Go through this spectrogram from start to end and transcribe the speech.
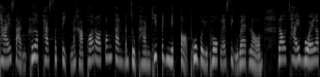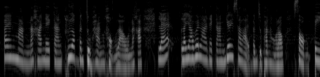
ใช้สารเคลือบพลาสติกนะคะ เพราะเราต้องการบรรจุภัณฑ์ที่เป็นมิตรต่อผู้บริโภคและสิ่งแวดล้อม เราใช้บวยและแป้งมันนะคะ ในการเคลือบบรรจุภัณฑ์ของเรานะคะ และระยะเวลาในการย่อยสลายบรรจุภัณฑ์ของเรา 2 ปี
